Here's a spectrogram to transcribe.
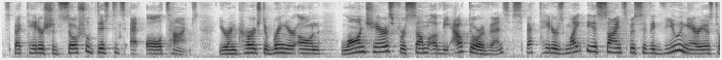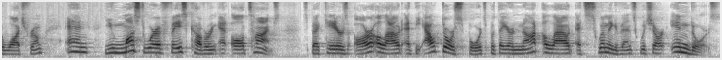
Spectators should social distance at all times. You're encouraged to bring your own lawn chairs for some of the outdoor events. Spectators might be assigned specific viewing areas to watch from, and you must wear a face covering at all times. Spectators are allowed at the outdoor sports, but they are not allowed at swimming events, which are indoors.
